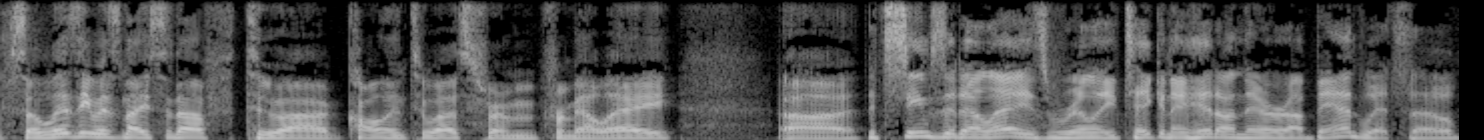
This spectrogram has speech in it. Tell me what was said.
So Lizzy was nice enough to uh, call into us from from LA. Uh, it seems that LA is really taking a hit on their uh, bandwidth, though.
